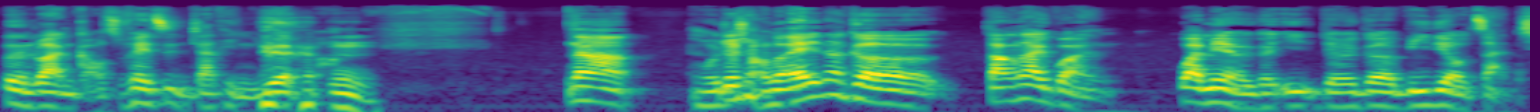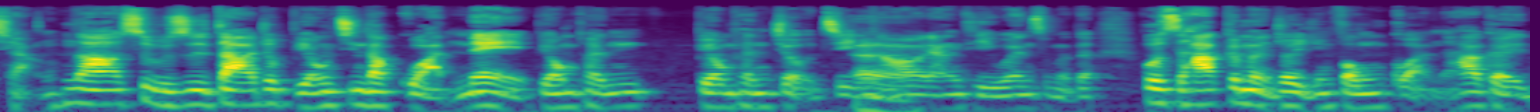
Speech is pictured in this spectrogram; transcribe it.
不能乱搞，除非是你家庭院嘛。嗯，那我就想说，哎、欸，那个当代馆。外面有一个一有一个 video 展墙，那是不是大家就不用进到馆内，不用喷不用喷酒精，然后量体温什么的，或是他根本就已经封馆了，他可以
